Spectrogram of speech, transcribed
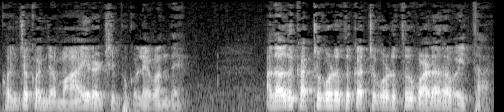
கொஞ்சம் கொஞ்சமாய் ரட்சிப்புக்குள்ளே வந்தேன். அதாவது கற்றுக் கொடுத்து கற்றுக் கொடுத்து வளர வைத்தார்.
